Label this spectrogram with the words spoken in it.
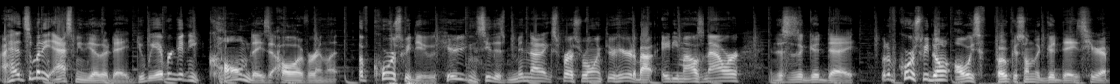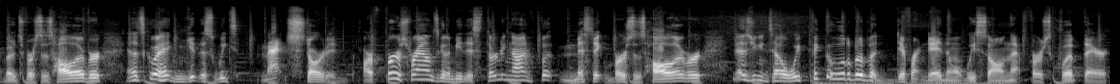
I had somebody ask me the other day, do we ever get any calm days at Haulover Inlet? Of course we do. Here you can see this Midnight Express rolling through here at about 80 miles an hour, and this is a good day. But of course we don't always focus on the good days here at Boats vs. Haulover, and let's go ahead and get this week's match started. Our first round is going to be this 39 foot Mystic versus Haulover, and as you can tell, we picked a little bit of a different day than what we saw in that first clip there.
